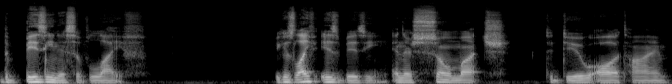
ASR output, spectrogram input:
the busyness of life because life is busy and there's so much to do all the time.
